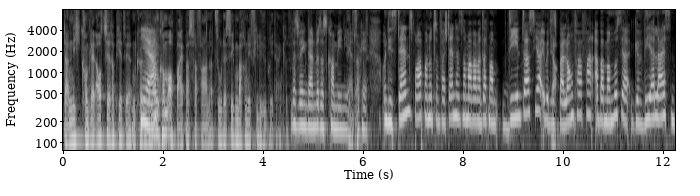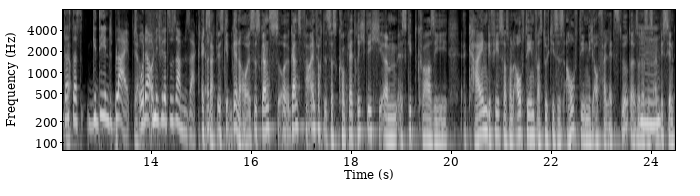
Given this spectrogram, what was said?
dann nicht komplett austherapiert werden können. Ja. dann kommen auch Bypass-Verfahren dazu. Deswegen machen wir viele Hybrideingriffe. Deswegen dann wird das kombiniert. Exakt. Okay. Und die Stents braucht man nur zum Verständnis nochmal, weil man sagt, man dehnt das ja über dieses ja. Ballonverfahren, aber man muss ja gewährleisten, dass ja. das gedehnt bleibt, oder? Und nicht wieder zusammensackt. Exakt. Oder? Es gibt, genau, es ist ganz, ganz vereinfacht ist das komplett richtig. Ähm, es gibt quasi kein Gefäß, was man aufdehnt, was durch dieses Aufdehnen nicht auch verletzt wird, also dass mhm. es ein bisschen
